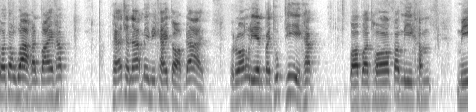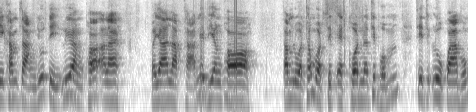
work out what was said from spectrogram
ก็ต้องว่ากันไปครับ แพ้ชนะไม่มีใครตอบได้ ร้องเรียนไปทุกที่ครับปปทก็มีคำมีคำสั่งยุติเรื่อง เพราะอะไรพยานหลักฐานไม่เพียงพอตำรวจทั้งหมด 11 คนนะที่ผมที่ลูกความผม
